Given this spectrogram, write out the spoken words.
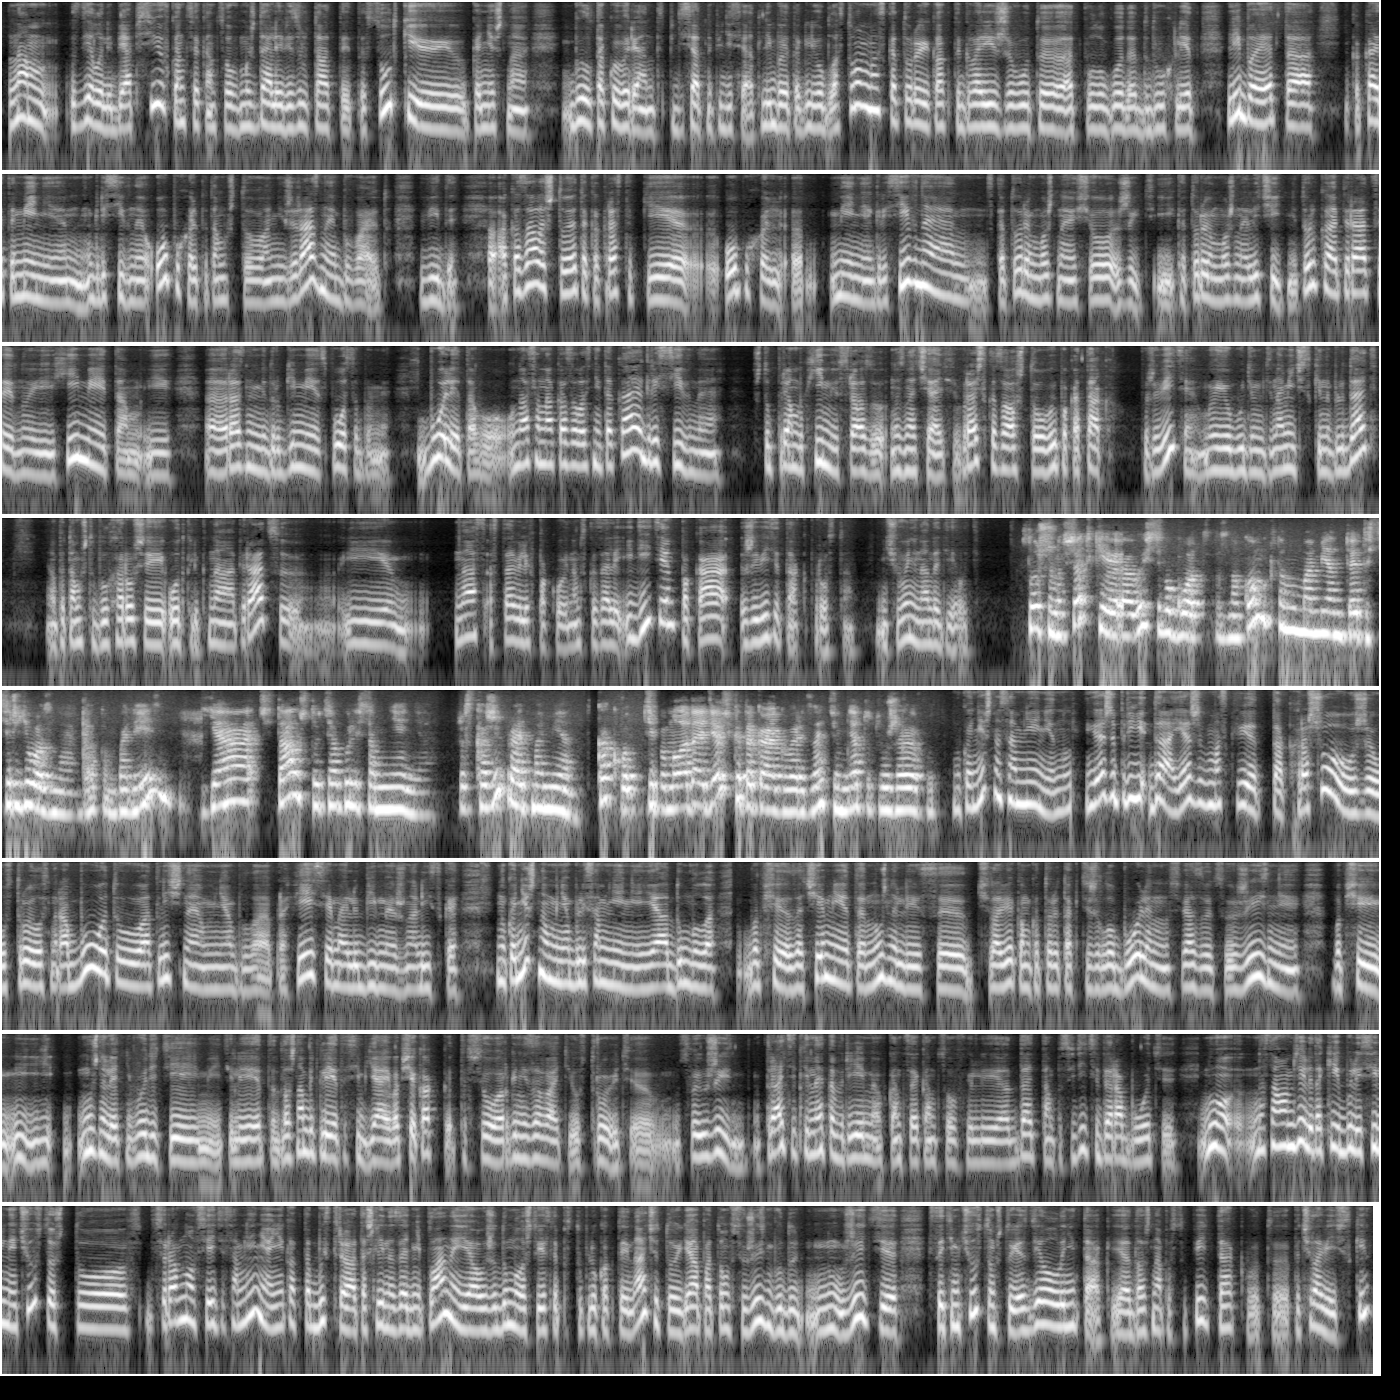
Нам сделали биопсию, в конце концов, мы ждали результаты это сутки. Конечно, был такой вариант 50 на 50. Либо это глиобластома, с которой, как ты говоришь, живут э, от полугода до двух лет, либо это какая-то менее агрессивная опухоль, потому что они же разные бывают виды. Оказалось, что это как раз-таки опухоль э, менее агрессивная, с которой можно еще жить и которую можно лечить не только операцией, но и химией, там, и разными разными другими способами. Более того, у нас она оказалась не такая агрессивная, чтобы прямо химию сразу назначать. Врач сказал, что вы пока так поживите, мы ее будем динамически наблюдать, а, потому что был хороший отклик на операцию, и нас оставили в покое. Нам сказали, идите, пока живите так просто, ничего не надо делать. Слушай, ну все-таки э, вы всего год знакомы к тому моменту, это серьезная да, там, болезнь. Я читала, что у тебя были сомнения Расскажи про этот момент. Как вот, типа, молодая девочка такая говорит, знаете, у меня тут уже... Ну, конечно, сомнения. Ну, я же при... Да, я же в Москве так хорошо уже устроилась на работу, отличная у меня была профессия, моя любимая журналистская. Ну, конечно, у меня были сомнения. Я думала, вообще, зачем мне это? Нужно ли с человеком, который так тяжело болен, связывать свою жизнь? И вообще, нужно ли от него детей иметь? Или это должна быть ли это семья? И вообще, как это все организовать и устроить э, свою жизнь? Тратить ли на это время, в конце концов, или отдать там, посвятить себя работе. Но на самом деле такие были сильные чувства, что все равно все эти сомнения, они как-то быстро отошли на задний план, и я уже думала, что если поступлю как-то иначе, то я потом всю жизнь буду ну, жить э, с этим чувством, что я сделала не так. Я должна поступить так вот э, по-человечески.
